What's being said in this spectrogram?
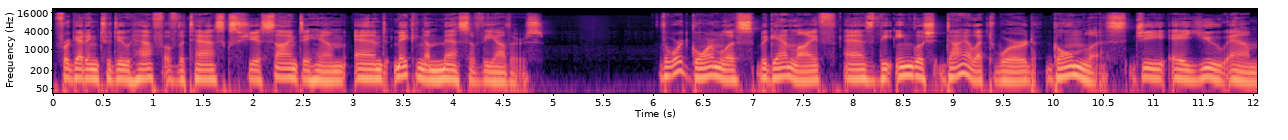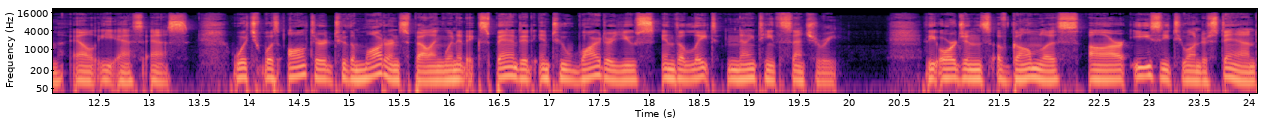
forgetting to do half of the tasks she assigned to him and making a mess of the others. The word gormless began life as the English dialect word gaumless, G-A-U-M-L-E-S-S, which was altered to the modern spelling when it expanded into wider use in the late 19th century. The origins of gaumless are easy to understand.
